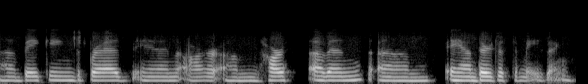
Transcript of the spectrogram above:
uh, baking the breads in our um, hearth ovens, um, and they're just amazing.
